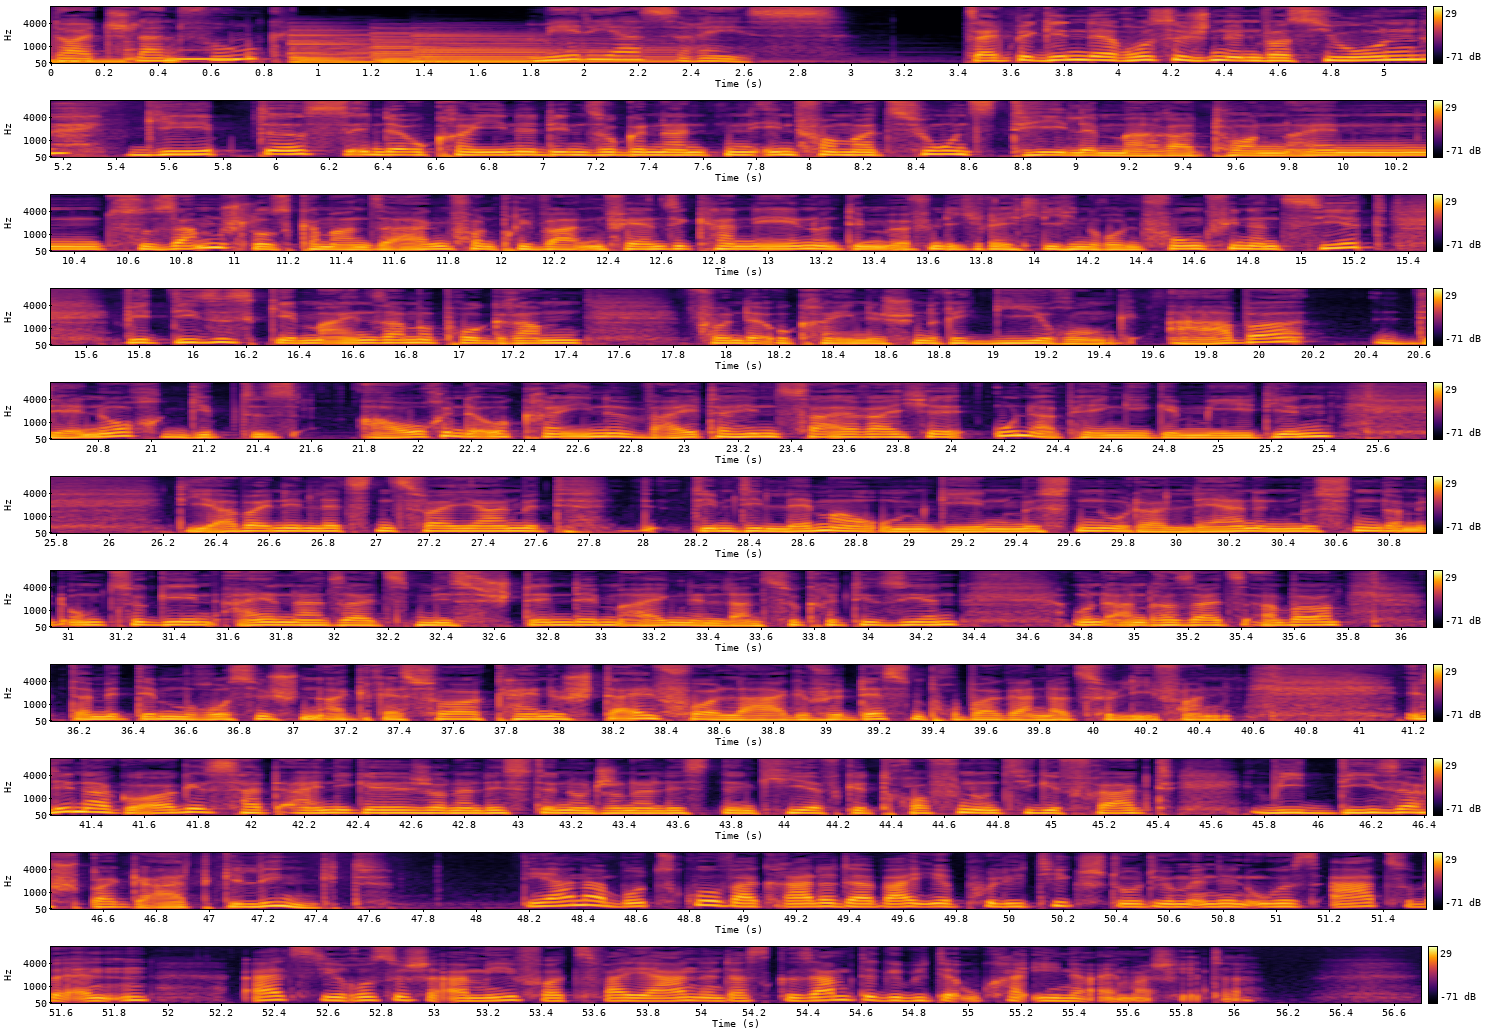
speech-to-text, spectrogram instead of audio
Deutschlandfunk Medias Res Seit Beginn der russischen Invasion gibt es in der Ukraine den sogenannten Informationstelemarathon, ein Zusammenschluss, kann man sagen, von privaten Fernsehkanälen und dem öffentlich-rechtlichen Rundfunk. Finanziert wird dieses gemeinsame Programm von der ukrainischen Regierung. Aber dennoch gibt es auch in der Ukraine weiterhin zahlreiche unabhängige Medien die aber in den letzten zwei Jahren mit dem Dilemma umgehen müssen oder lernen müssen, damit umzugehen. Einerseits Missstände im eigenen Land zu kritisieren und andererseits aber damit dem russischen Aggressor keine Steilvorlage für dessen Propaganda zu liefern. Elena Gorgis hat einige Journalistinnen und Journalisten in Kiew getroffen und sie gefragt, wie dieser Spagat gelingt. Diana Butzko war gerade dabei, ihr Politikstudium in den USA zu beenden, als die russische Armee vor zwei Jahren in das gesamte Gebiet der Ukraine einmarschierte.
